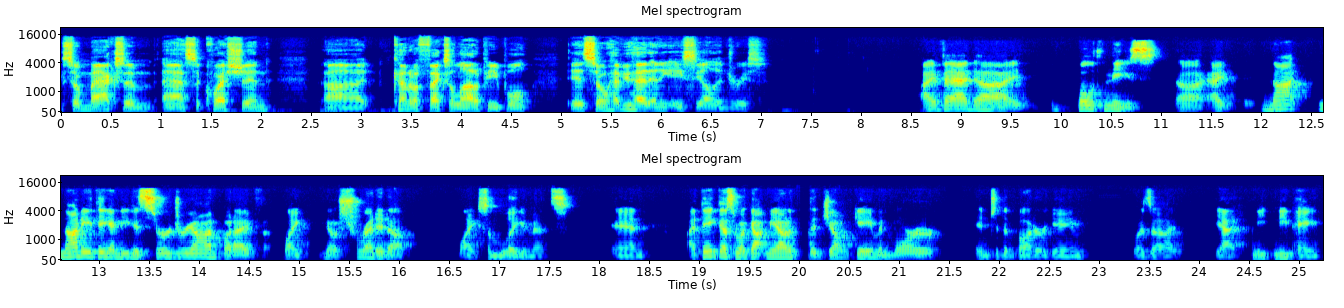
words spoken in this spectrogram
so Maxim asks a question, uh, kind of affects a lot of people is, so have you had any ACL injuries? I've had, uh, both knees. Uh, I not not anything I needed surgery on, but I've like you know shredded up like some ligaments, and I think that's what got me out of the jump game and more into the butter game was uh yeah knee, knee pain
